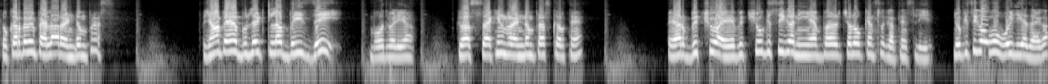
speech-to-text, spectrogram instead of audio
तो करते हुए पहला रैंडम प्रेस तो यहाँ पे है बुलेट क्लब भाई जे। बहुत बढ़िया। उसके बाद सेकेंड रैंडम प्रेस करते हैं। यार बिग है। किसी का नहीं है, पर चलो कैंसिल करते हैं इसलिए। जो किसी का होगा, वही लिया जाएगा।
